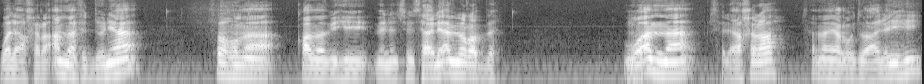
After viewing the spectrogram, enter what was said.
والآخرة. أما في الدنيا فهو ما قام به من امتثال أمر ربه. وأما في الآخرة فما يعود عليه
